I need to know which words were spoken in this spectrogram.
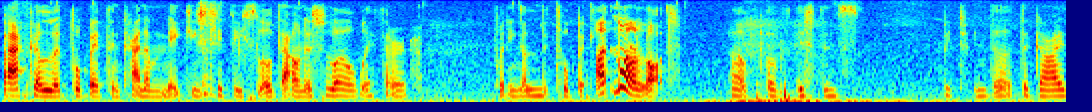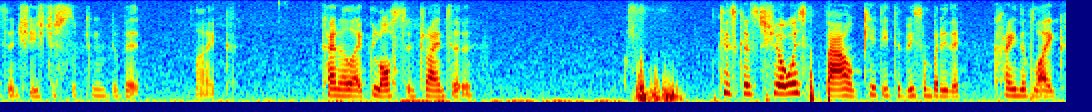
back a little bit and kind of making Kitty slow down as well with her putting a little bit not a lot of, of distance between the the guys and she's just looking a bit like kind of like lost in trying to because cause she always found Kitty to be somebody that kind of like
